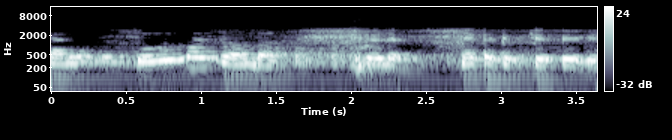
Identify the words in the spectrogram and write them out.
Yani umurlar da ondan böyle negatif bir şey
